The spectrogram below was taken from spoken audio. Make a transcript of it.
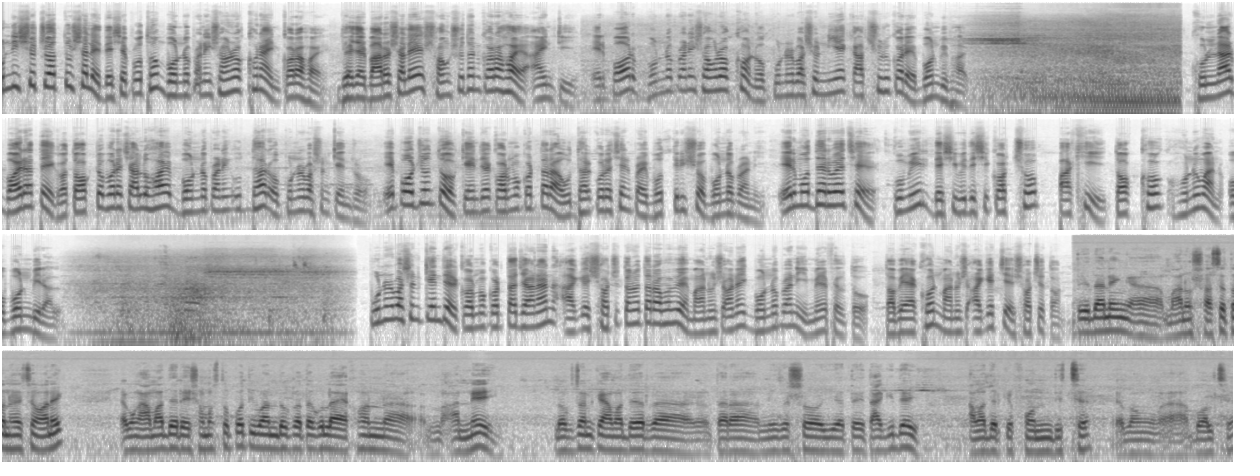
উনিশশো চুয়াত্তর সালে দেশে প্রথম বন্যপ্রাণী সংরক্ষণ আইন করা হয়। দু হাজার বারো সালে সংশোধন করা হয় আইনটি। এরপর বন্যপ্রাণী সংরক্ষণ ও পুনর্বাসন নিয়ে কাজ শুরু করে বন বিভাগ। খুলনার বয়রাতে গত অক্টোবরে চালু হয় বন্যপ্রাণী উদ্ধার ও পুনর্বাসন কেন্দ্র। এ পর্যন্ত কেন্দ্রের কর্মকর্তারা উদ্ধার করেছেন প্রায় বত্রিশশো বন্যপ্রাণী। এর মধ্যে রয়েছে কুমির, দেশি বিদেশি কচ্ছপ, পাখি তক্ষক হনুমান ও বনবিড়াল পুনর্বাসন কেন্দ্রের কর্মকর্তা জানান, আগে সচেতনতার অভাবে মানুষ অনেক বন্যপ্রাণী মেরে ফেলতো, তবে এখন মানুষ আগের চেয়ে সচেতন। ইদানিং মানুষ সচেতন হয়েছে অনেক এবং আমাদের এই সমস্ত প্রতিবন্ধকতাগুলো এখন আর নেই। লোকজনকে আমাদের তারা নিজস্ব ইয়েতে তাগিদেই আমাদেরকে ফোন দিচ্ছে এবং বলছে।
